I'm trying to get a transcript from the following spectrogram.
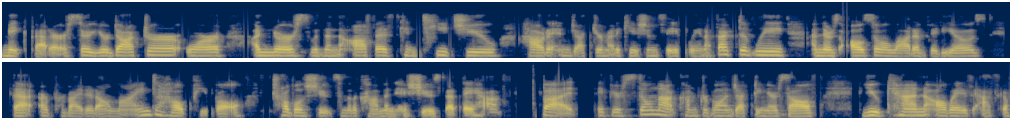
make better. So, your doctor or a nurse within the office can teach you how to inject your medication safely and effectively. And there's also a lot of videos that are provided online to help people troubleshoot some of the common issues that they have. But if you're still not comfortable injecting yourself, you can always ask a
